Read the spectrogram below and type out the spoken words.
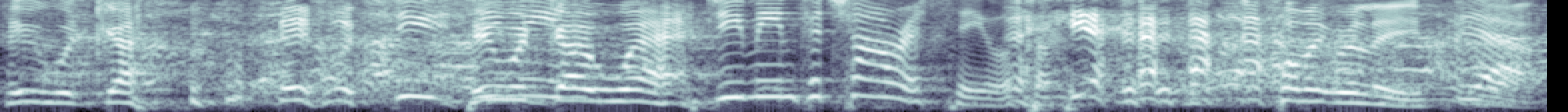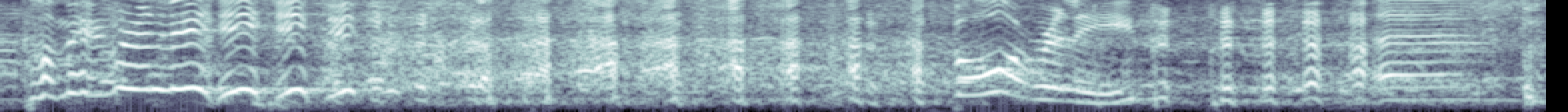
Who would go? Who would, Do, do who would mean, go where? Do you mean for charity or something? yeah. Comic relief. Yeah. Comic relief. Sport relief. Um,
